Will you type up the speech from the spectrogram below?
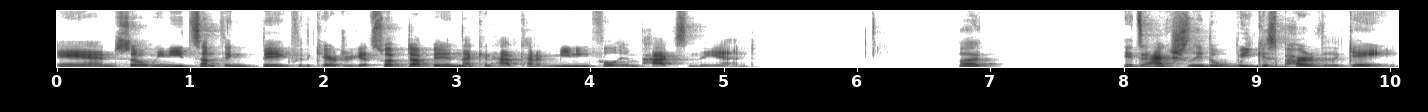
and so we need something big for the character to get swept up in that can have kind of meaningful impacts in the end. But it's actually the weakest part of the game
